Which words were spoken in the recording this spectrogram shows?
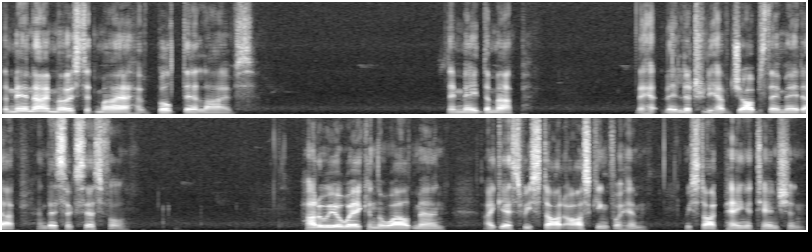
The men I most admire have built their lives. They made them up. They, they literally have jobs they made up, and they're successful. How do we awaken the wild man? I guess we start asking for him. We start paying attention.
